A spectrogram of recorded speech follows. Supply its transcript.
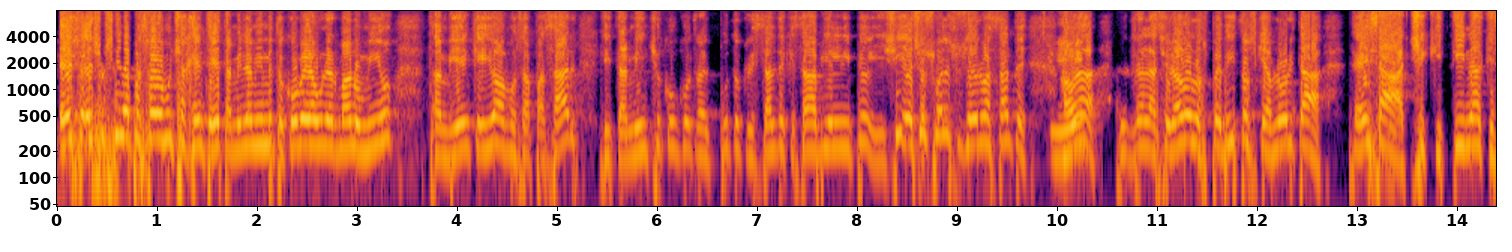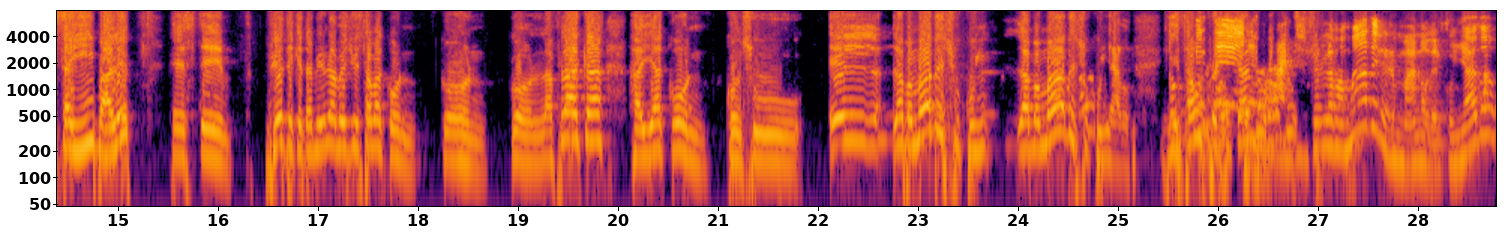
Eso, eso sí le ha pasado a mucha gente, ¿eh? también a mí me tocó ver a un hermano mío también que íbamos a pasar y también chocó contra el puto cristal de que estaba bien limpio y sí, eso suele suceder bastante. Sí. Ahora, relacionado a los peditos que habló ahorita esa chiquitina que está ahí, ¿vale? Este, fíjate que también una vez yo estaba con, con, con la flaca, allá con, con su, él, la mamá de su cuñ- la mamá de su cuñado. Y estábamos platicando. Eso es la mamá del hermano, del cuñado.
